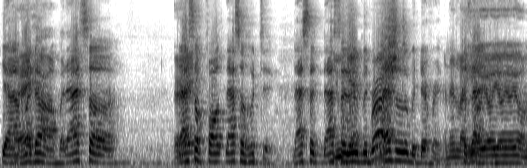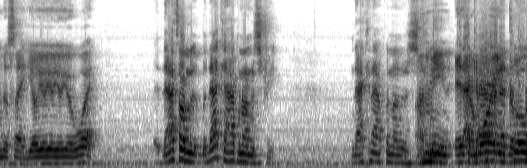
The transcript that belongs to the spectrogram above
Yeah, Right? but nah, but that's a that's right? a fault. That's a hood thing. That's a that's You a little bit brushed. that's a little bit different. and then like yo that- yo yo yo yo. I'm just like yo yo yo yo yo what? That's on the but that can happen on the street. That can happen on the street. I mean, it's That a more happen at the front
